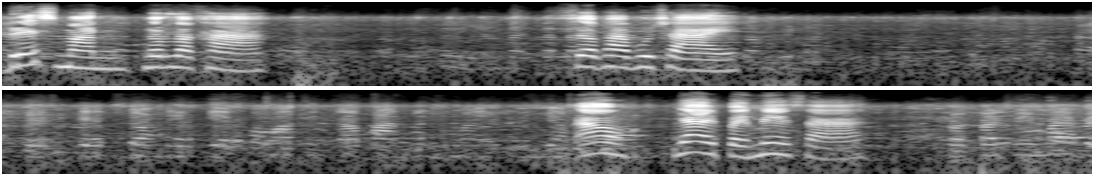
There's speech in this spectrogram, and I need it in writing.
เดรสมันลดราคา เสื้อผ้าผู้ชายเอ้าย่าย่ายไปเมษาไปปีใหม่ไป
